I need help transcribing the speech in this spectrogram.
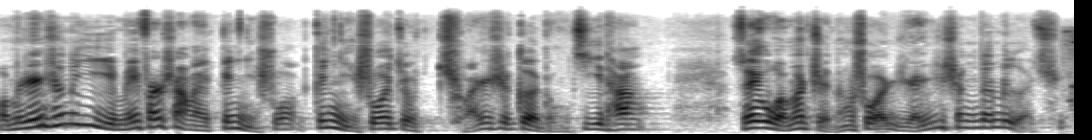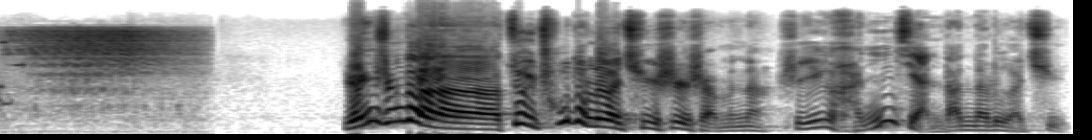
我们人生的意义没法上来跟你说，跟你说就全是各种鸡汤，所以我们只能说人生的乐趣。人生的最初的乐趣是什么呢？是一个很简单的乐趣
